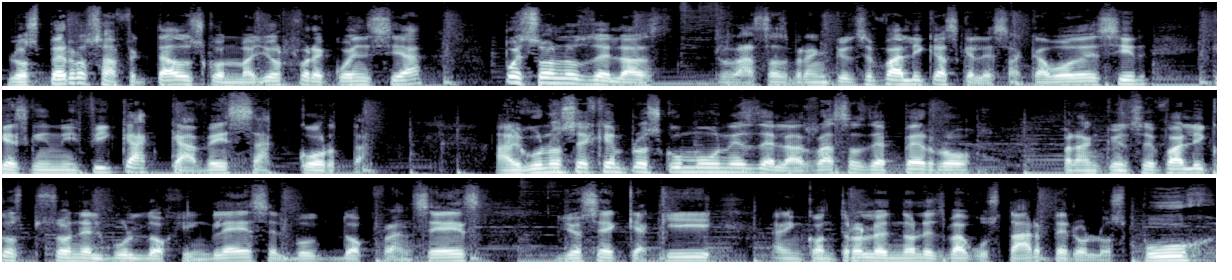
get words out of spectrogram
Los perros afectados con mayor frecuencia pues son los de las razas branquioencefálicas que les acabo de decir, que significa cabeza corta. Algunos ejemplos comunes de las razas de perro branquioencefálicos pues, son el bulldog inglés, el bulldog francés. Yo sé que aquí en controles no les va a gustar, pero los pug,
